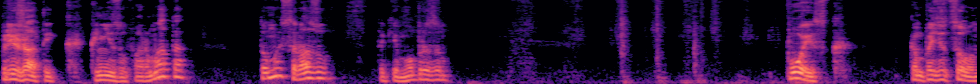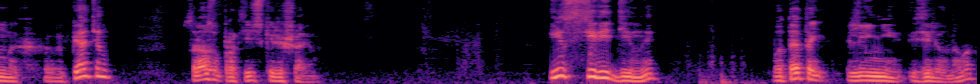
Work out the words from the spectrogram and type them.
прижатый к, к низу формата, то мы сразу таким образом поиск композиционных э, пятен сразу практически решаем. Из середины вот этой линии зеленого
